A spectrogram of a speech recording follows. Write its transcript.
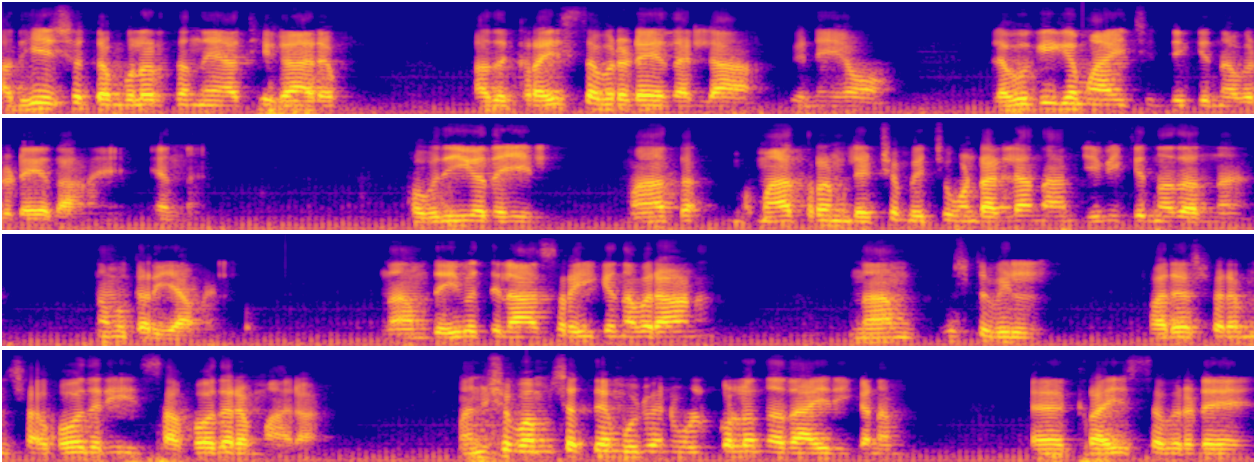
അധീശത്വം പുലർത്തുന്ന അധികാരം അത് ക്രൈസ്തവരുടേതല്ല പിന്നെയോ ലൗകികമായി ചിന്തിക്കുന്നവരുടേതാണ് എന്ന്. ഭൗതികതയിൽ മാത്ര മാത്രം ലക്ഷ്യം വെച്ചുകൊണ്ടല്ല നാം ജീവിക്കുന്നതെന്ന് നമുക്കറിയാമല്ലോ. നാം ദൈവത്തിൽ ആശ്രയിക്കുന്നവരാണ് നാം ക്രിസ്തുവിൽ പരസ്പരം സഹോദരി സഹോദരന്മാരാണ്. മനുഷ്യവംശത്തെ മുഴുവൻ ഉൾക്കൊള്ളുന്നതായിരിക്കണം ക്രൈസ്തവരുടെ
